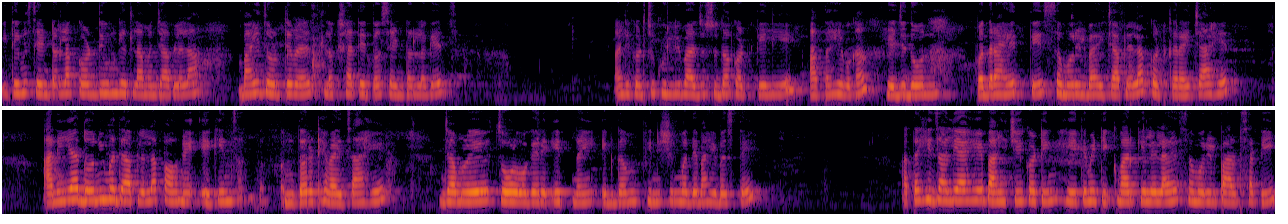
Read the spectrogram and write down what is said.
इथे मी सेंटरला कट देऊन घेतला म्हणजे आपल्याला बाही जोडते वेळेस लक्षात येतं सेंटर लगेच. अलीकडची खुल्ली बाजूसुद्धा कट केली आहे. आता हे बघा हे जे दोन पदर आहेत ते समोरील बाहीचे आपल्याला कट करायचे आहेत. आणि या दोन्हीमध्ये आपल्याला पावणे एक इंच अंतर ठेवायचं आहे ज्यामुळे चोळ वगैरे येत नाही. एकदम फिनिशिंगमध्ये बाही बसते. आता ही झाली आहे बाहीची कटिंग हे इथे मी टिक मार्क केलेलं आहे समोरील पार्टसाठी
